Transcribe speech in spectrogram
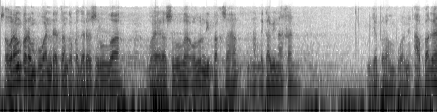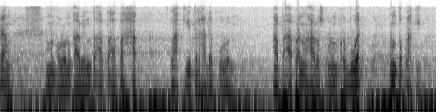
Seorang perempuan datang kepada Rasulullah, "Wahai Rasulullah, ulun dipaksa nak dikawinakan." Ujar perempuan, "Apa garang? Men ulun kawin itu apa-apa hak laki terhadap ulun. Apa-apa yang harus ulun perbuat untuk laki."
